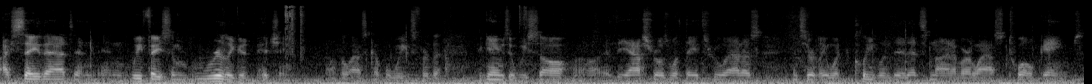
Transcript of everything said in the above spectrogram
I say that, and, and we faced some really good pitching the last couple weeks for the, the games that we saw. Uh, the Astros, what they threw at us, and certainly what Cleveland did. That's nine of our last 12 games.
